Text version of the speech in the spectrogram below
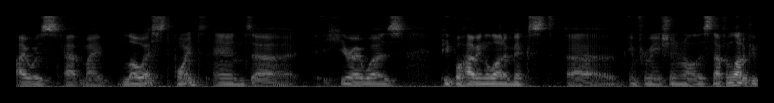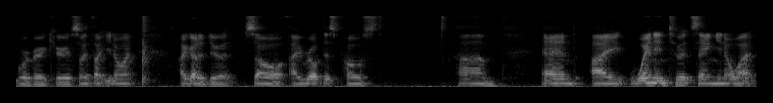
I was at my lowest point, and uh, here I was, people having a lot of mixed uh, information and all this stuff, and a lot of people were very curious. So I thought, you know what, I got to do it. So I wrote this post. Um, and I went into it saying, you know what?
